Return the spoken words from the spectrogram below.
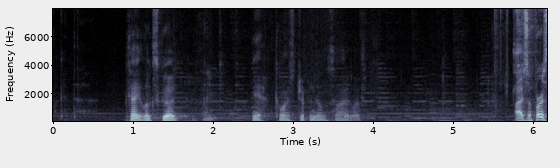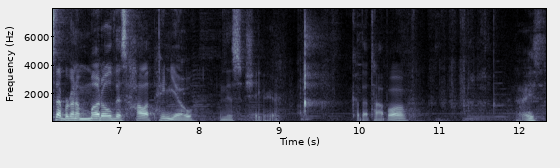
look at that. Okay, looks good. Think? Yeah, come on, it's dripping down the side. All right, so first step, we're gonna muddle this jalapeno in this shaker here. Cut that top off. Nice.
